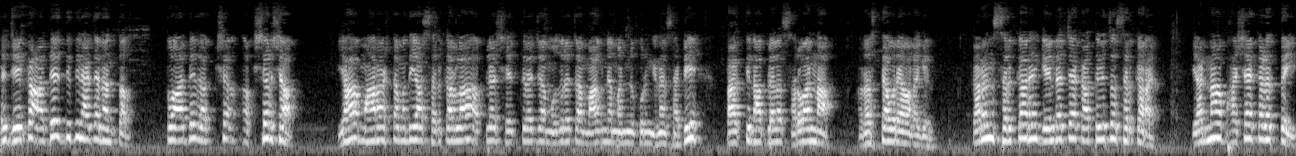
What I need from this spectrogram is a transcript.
हे जे का आदेश देतील याच्यानंतर तो आदेश अक्ष अक्षरशः या महाराष्ट्रामध्ये या सरकारला आपल्या शेतकऱ्याच्या मजुराच्या मागण्या मान्य करून घेण्यासाठी ताकदीनं आपल्याला सर्वांना रस्त्यावर यावं लागेल. कारण सरकार हे गेंड्याच्या कातडीचं सरकार आहे. यांना भाषा कळत नाही.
